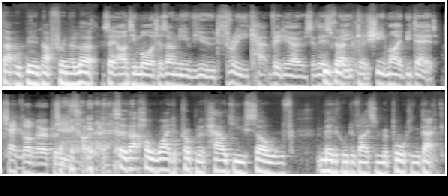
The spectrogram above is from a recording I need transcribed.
that would be enough for an alert. Say Auntie Maud has only viewed three cat videos this Exactly. week. She might be dead. Check on her, please. So that whole wider problem of how do you solve medical device and reporting back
